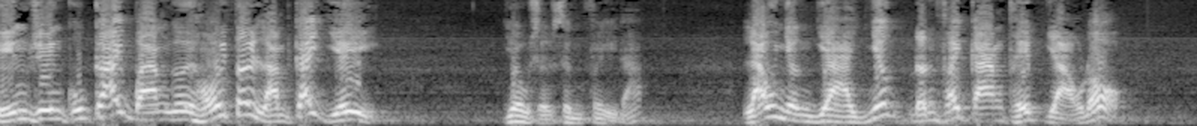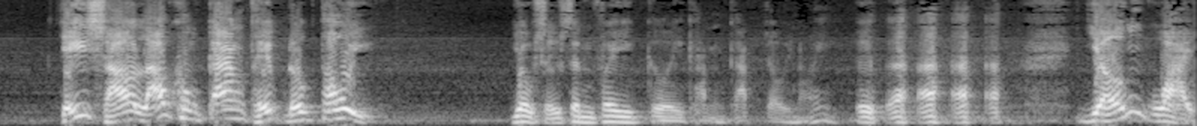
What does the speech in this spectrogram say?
chuyện riêng của cái bàn người hỏi tới làm cái gì? Vô sự sinh phi đáp. Lão nhân dài nhất định phải can thiệp vào đó. Chỉ sợ lão không can thiệp được thôi. Vô sự sinh phi cười khành khạch rồi nói. Giỡn hoài.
